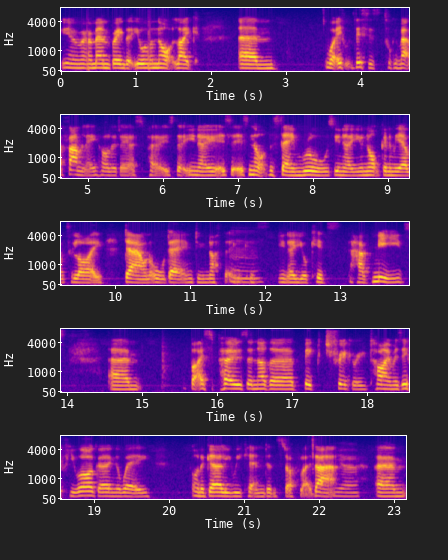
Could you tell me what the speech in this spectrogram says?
you know remembering that you're not like, um, well, if this is talking about family holiday, I suppose that you know it's it's not the same rules. You know, you're not going to be able to lie down all day and do nothing because you know your kids have needs. Um, but I suppose another big triggering time is if you are going away on a girly weekend and stuff like that. Yeah. Um,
